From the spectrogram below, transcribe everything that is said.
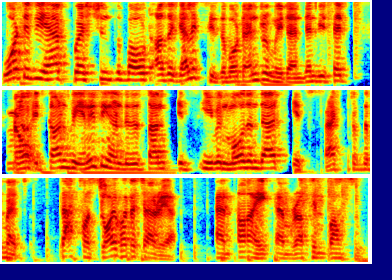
what if we have questions about other galaxies, about Andromeda? And then we said, no, know, it can't be anything under the sun. It's even more than that. It's fact of the matter. That was Joy Bhattacharya. And I am Ratin Basu.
